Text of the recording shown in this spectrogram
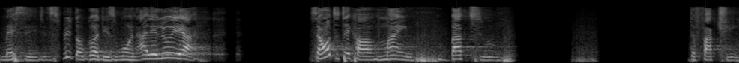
message. The Spirit of God is one. Hallelujah. So I want to take our mind back to the factory,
